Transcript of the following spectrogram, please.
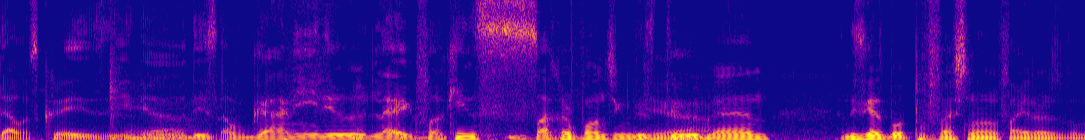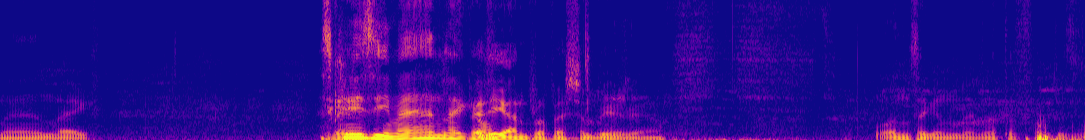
that was crazy, Yeah. dude. This Afghani dude, like fucking sucker punching this Yeah. dude, man. And these guys both professional fighters, but man, like, it's Very- crazy, man. Like, Very unprofessional behavior. oh, one second, man. What the fuck is this?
